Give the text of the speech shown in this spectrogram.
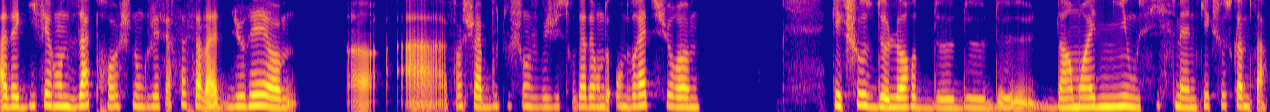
avec différentes approches. Donc je vais faire ça, ça va durer, heu, à enfin je suis à bout touchant, je vais juste regarder, on de on devrait être sur, hem quelque chose de l'ordre de de d'1 mois et demi ou 6 semaines, quelque chose comme ça.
